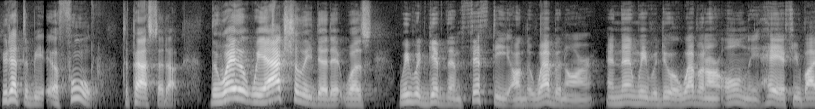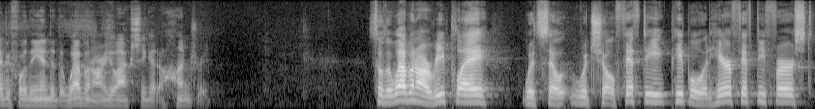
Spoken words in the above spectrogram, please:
You'd have to be a fool to pass that up. The way that we actually did it was we would give them 50 on the webinar, and then we would do a webinar only. Hey, if you buy before the end of the webinar, you'll actually get 100. So the webinar replay would show, would show 50. People would hear 50 first,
